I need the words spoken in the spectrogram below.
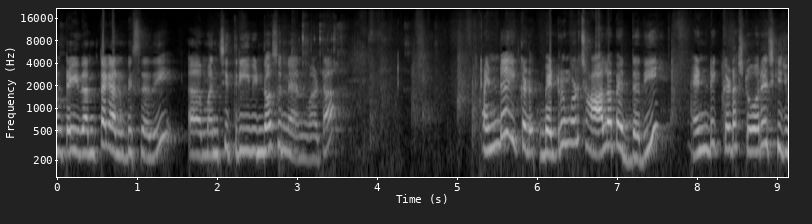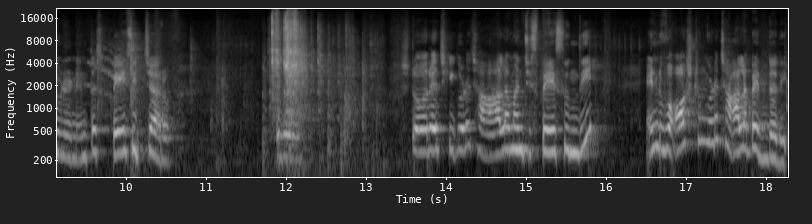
ఉంటాయి ఇదంతా కనిపిస్తుంది. మంచి త్రీ విండోస్ ఉన్నాయన్నమాట. అండ్ ఇక్కడ బెడ్రూమ్ కూడా చాలా పెద్దది. అండ్ ఇక్కడ స్టోరేజ్కి చూడండి ఎంత స్పేస్ ఇచ్చారు. ఇది స్టోరేజ్కి కూడా చాలా మంచి స్పేస్ ఉంది. అండ్ వాష్రూమ్ కూడా చాలా పెద్దది.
